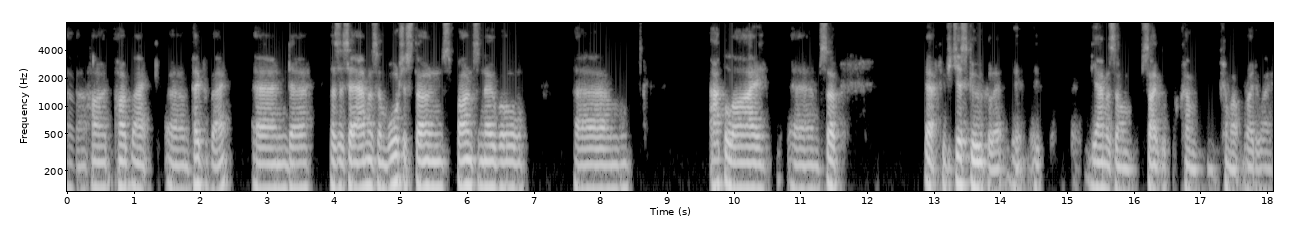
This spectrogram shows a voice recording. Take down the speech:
uh, hard hardback, um, paperback, and uh, as I say, Amazon, Waterstones, Barnes and Noble, um, Apple i. Um, so yeah, if you just Google it, it, it, the Amazon site will come come up right away.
